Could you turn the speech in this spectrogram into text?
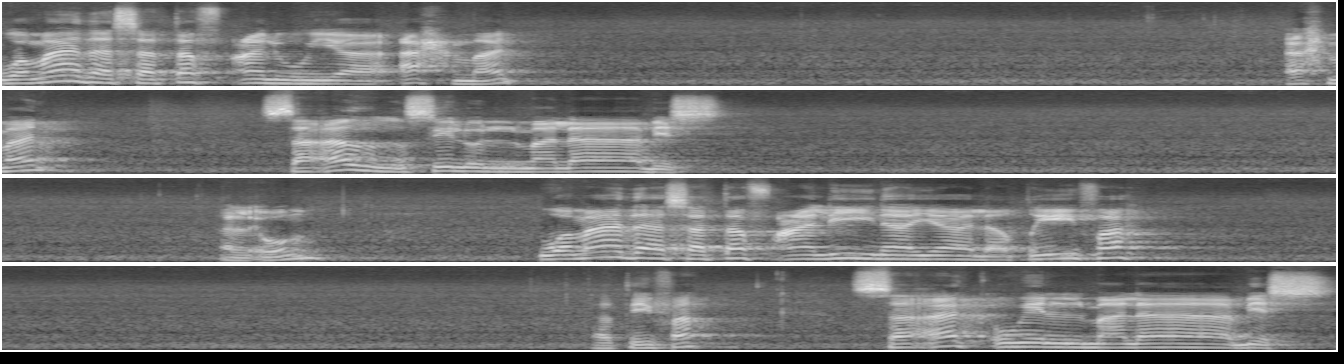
Wa madha sataf'alu ya Ahmad Ahmad Sa'aghsilul malabis Al-um Wa madha sataf'alina Latifah Sa'akwil malabis.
